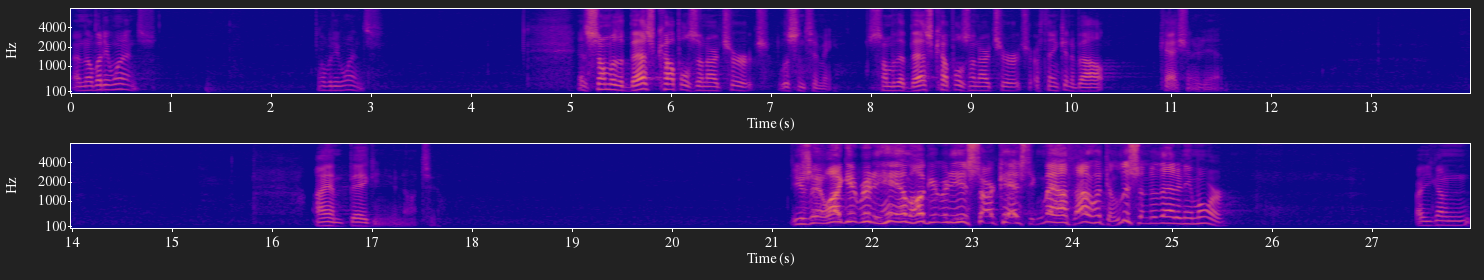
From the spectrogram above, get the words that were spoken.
And nobody wins. Nobody wins. And some of the best couples in our church, listen to me, some of the best couples in our church are thinking about cashing it in. I am begging you not to. You say, well, I get rid of him, I'll get rid of his sarcastic mouth. I don't have to listen to that anymore. Are you going to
